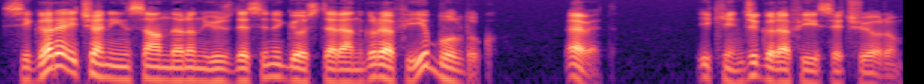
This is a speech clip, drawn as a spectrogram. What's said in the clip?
sigara içen insanların yüzdesini gösteren grafiği bulduk. Evet, ikinci grafiği seçiyorum.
